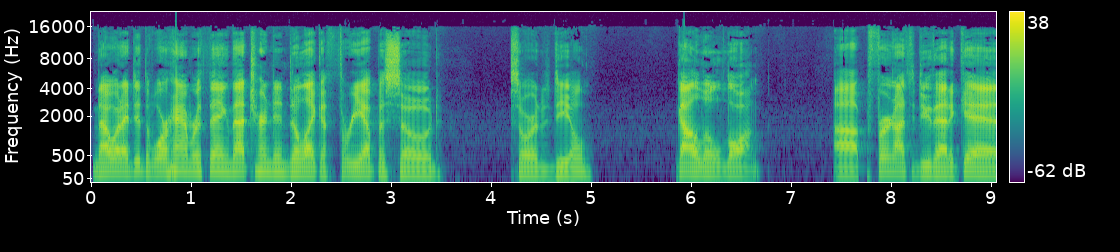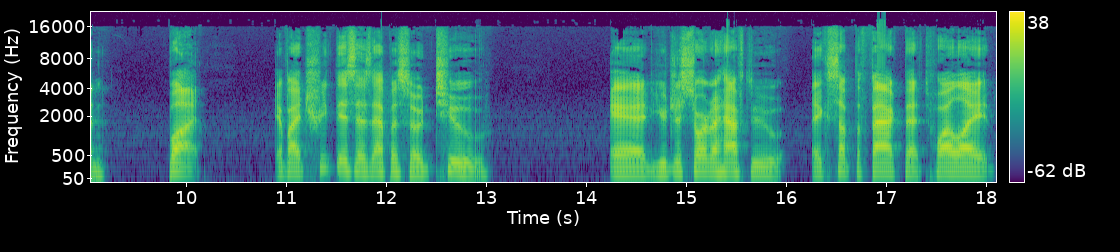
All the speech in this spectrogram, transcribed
Now, when I did the Warhammer thing, that turned into like a three episode sort of deal. Got a little long. Uh, prefer not to do that again. But if I treat this as episode two, and you just sort of have to accept the fact that Twilight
